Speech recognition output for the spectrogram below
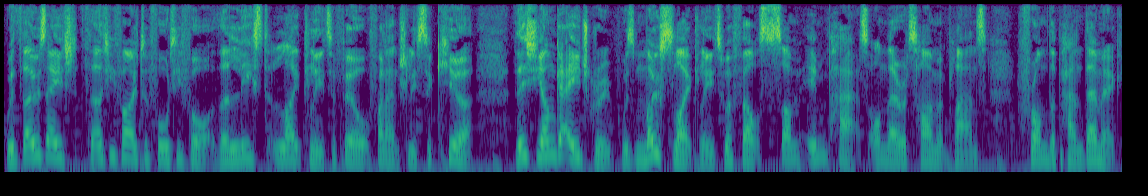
with those aged 35 to 44 the least likely to feel financially secure. This younger age group was most likely to have felt some impact on their retirement plans from the pandemic,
